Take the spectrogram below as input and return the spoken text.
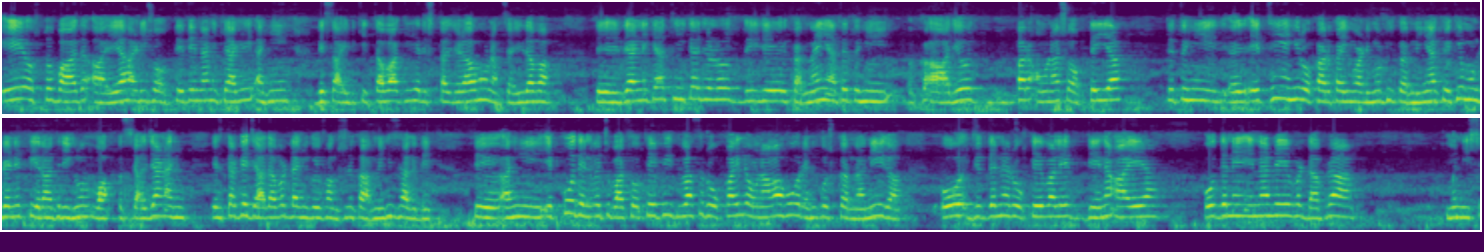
ਇਹ ਉਸ ਤੋਂ ਬਾਅਦ ਆਏ ਆ ਸਾਡੀ ਸ਼ੌਪ ਤੇ ਤੇ ਇਹਨਾਂ ਨੇ ਕਿਹਾ ਕਿ ਅਸੀਂ ਡਿਸਾਈਡ ਕੀਤਾ ਵਾ ਕਿ ਇਹ ਰਿਸ਼ਤਾ ਜਿਹੜਾ ਹੋਣਾ ਚਾਹੀਦਾ ਵਾ। ਤੇ ਡੈਡ ਨੇ ਕਿਹਾ, ਠੀਕ ਹੈ, ਚਲੋ ਤੁਸੀਂ ਜੇ ਕਰਨਾ ਹੀ ਆ ਤੇ ਤੁਸੀਂ ਆ ਜਿਓ। ਪਰ ਆਉਣਾ ਸ਼ੌਪ ਤੇ ਹੀ ਆ। ਤੇ ਤੁਸੀਂ ਇੱਥੇ ਹੀ ਅਸੀਂ ਰੋਕਾ ਰਕਾਈ ਮਾੜੀ ਮੋਟੀ ਕਰਨੀ ਆ, ਕਿਉਂਕਿ ਮੁੰਡੇ ਨੇ 13 ਤਰੀਕ ਨੂੰ ਵਾਪਸ ਚੱਲ ਜਾਣਾ ਸੀ। ਇਸ ਕਰਕੇ ਜ਼ਿਆਦਾ ਵੱਡਾ ਅਸੀਂ ਕੋਈ ਫੰਕਸ਼ਨ ਕਰ ਨਹੀਂ ਸਕਦੇ। ਤੇ ਅਸੀਂ ਇੱਕੋ ਦਿਨ ਵਿੱਚ ਬਸ ਉੱਥੇ ਵੀ ਬਸ ਰੋਕਾ ਹੀ ਲਾਉਣਾ ਵਾ, ਹੋਰ ਅਸੀਂ ਕੁਝ ਕਰਨਾ ਨਹੀਂ ਹੈਗਾ। ਉਹ ਜਿੱਦਣ ਰੋਕੇ ਵਾਲੇ ਦਿਨ ਆਏ ਆ, ਉਦਣ ਇਹਨਾਂ ਦੇ ਵੱਡਾ ਭਰਾ ਮਨੀਸ਼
